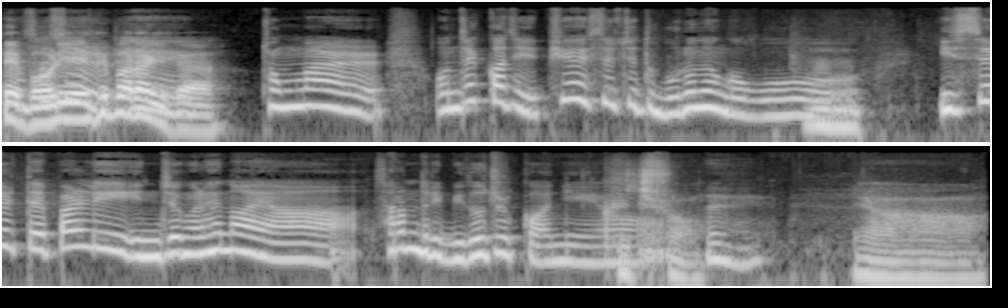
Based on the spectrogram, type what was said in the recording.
내 사실, 머리에 해바라기가. 예, 정말 언제까지 피어 있을지도 모르는 거고 음. 있을 때 빨리 인증을 해놔야 사람들이 믿어줄 거 아니에요. 그쵸. 예. 야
